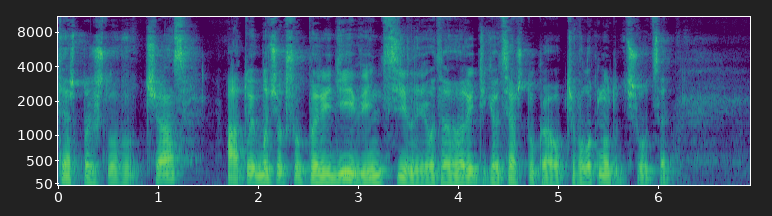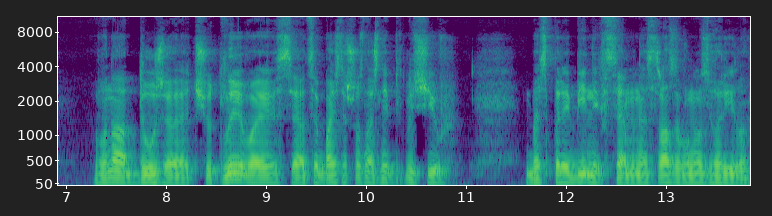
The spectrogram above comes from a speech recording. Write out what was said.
Теж пройшло час. А той блочок, що впереді, він цілий. Оце горить тільки оця штука, оптоволокно тут що це. Вона дуже чутлива і все. Оце бачите, що значить не підключив безперебійник, все, мене зразу воно згоріло.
